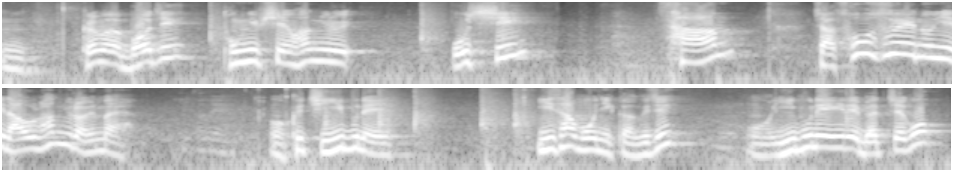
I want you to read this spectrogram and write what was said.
음. 그러면 뭐지? 독립시행 확률 5C 3. 자, 소수의 눈이 나올 확률 얼마야? 어, 그치. 2분의 1. 2, 3, 5니까, 그지? 어, 2분의 1의 몇 제곱?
